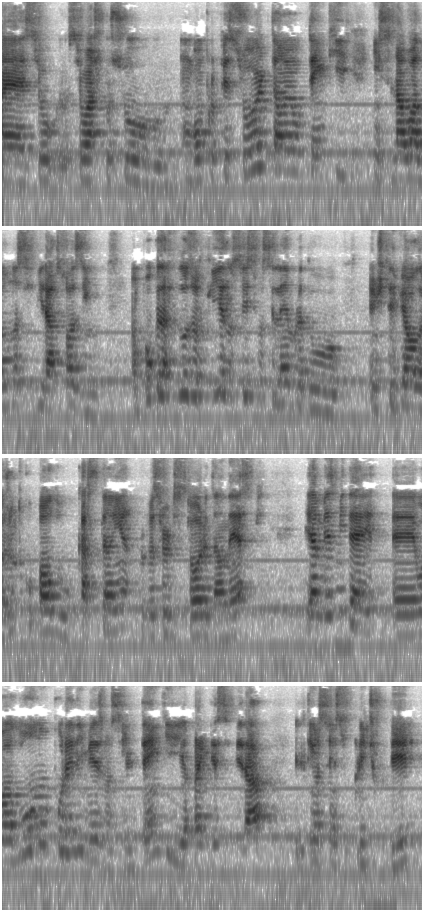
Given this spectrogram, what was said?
é, se, eu, se eu acho que eu sou um bom professor, então eu tenho que ensinar o aluno a se virar sozinho. É um pouco da filosofia, não sei se você lembra do a gente teve aula junto com o Paulo Castanha, professor de História da Unesp, é a mesma ideia. É o aluno por ele mesmo, assim, ele tem que aprender a se virar, ele tem o senso crítico dele,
